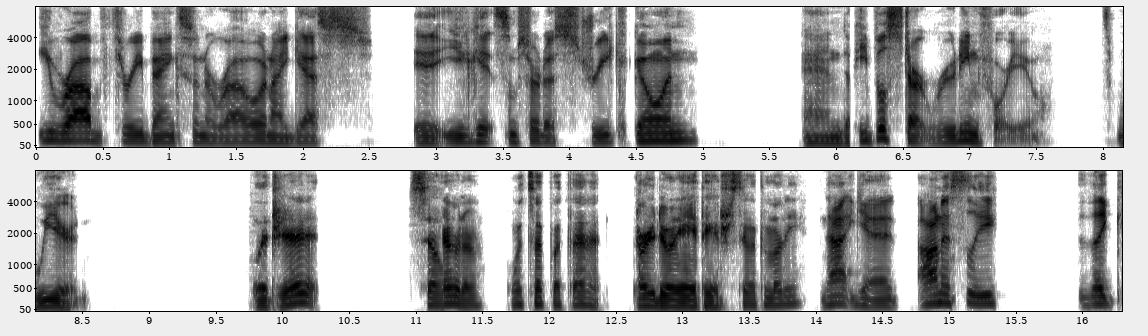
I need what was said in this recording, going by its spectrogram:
you rob three banks in a row, and I guess it, you get some sort of streak going, and people start rooting for you. It's weird. Legit. So I don't know. What's up with that? Are you doing anything interesting with the money? Not yet. Honestly, like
